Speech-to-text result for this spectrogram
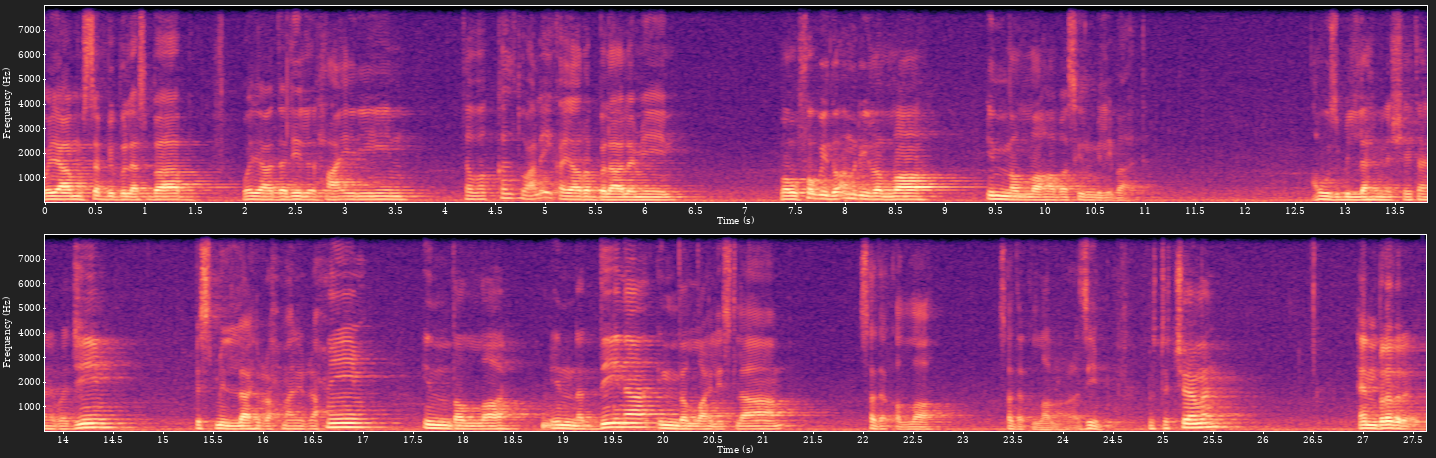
ويا مسبب الأسباب ويا دليل الحائرين. توكلت عليك يا رب العالمين. وأفوض أمري إلى الله. إن الله بصير بالعباد. أعوذ بالله من الشيطان الرجيم. بسم الله الرحمن الرحيم. إن الله إن الدين عند الله الإسلام صدق الله صدق الله العظيم Mr. Chairman and brethren,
